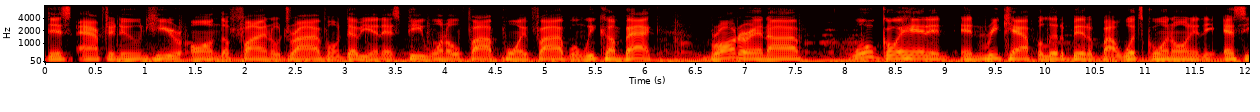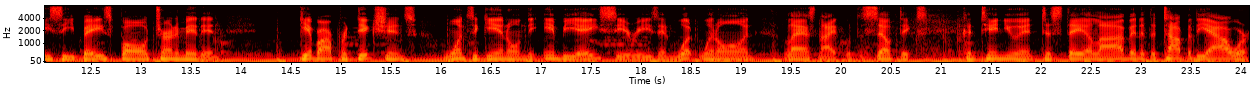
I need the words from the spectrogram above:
this afternoon here on the final drive on WNSP 105.5. When we come back, Bronner and I will go ahead and, and recap a little bit about what's going on in the SEC baseball tournament and give our predictions once again on the NBA series and what went on last night with the Celtics continuing to stay alive. And at the top of the hour,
